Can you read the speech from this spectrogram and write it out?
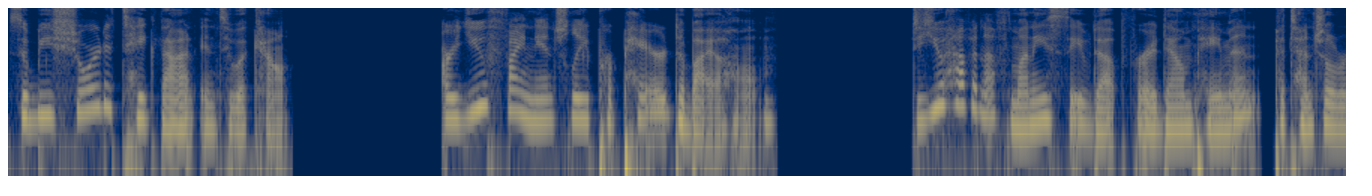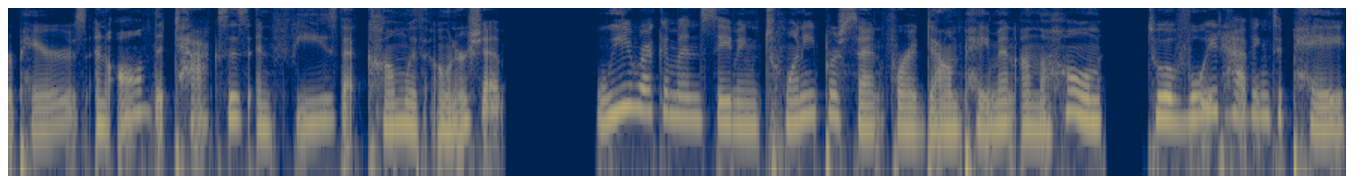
so be sure to take that into account. Are you financially prepared to buy a home? Do you have enough money saved up for a down payment, potential repairs, and all of the taxes and fees that come with ownership? We recommend saving 20% for a down payment on the home to avoid having to pay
